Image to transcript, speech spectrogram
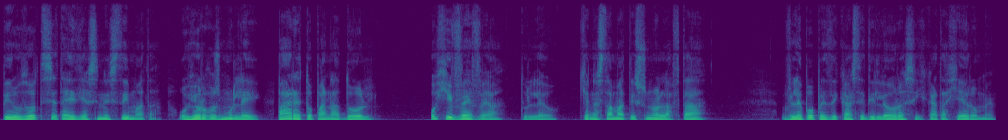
πυροδότησε τα ίδια συναισθήματα. Ο Γιώργος μου λέει: Πάρε το Παναντόλ. Όχι βέβαια, του λέω, και να σταματήσουν όλα αυτά. Βλέπω παιδικά στην τηλεόραση και καταχαίρομαι.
